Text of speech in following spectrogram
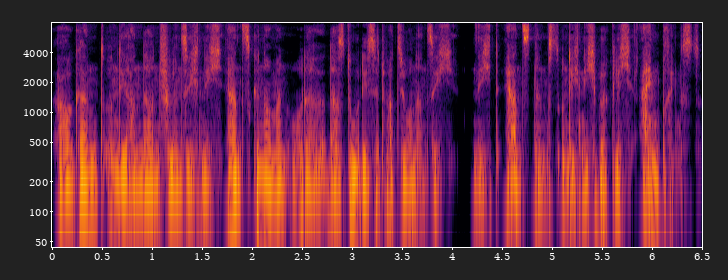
arrogant und die anderen fühlen sich nicht ernst genommen oder dass du die Situation an sich nicht ernst nimmst und dich nicht wirklich einbringst.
